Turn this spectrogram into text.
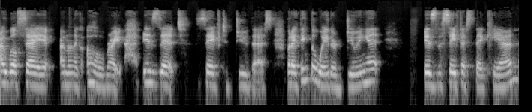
I will say, I'm like, oh, right. Is it safe to do this? But I think the way they're doing it is the safest they can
